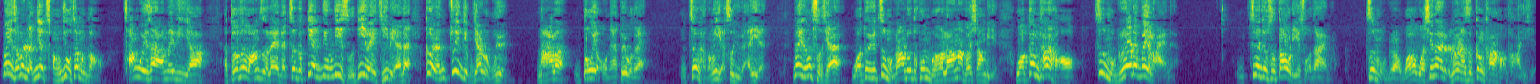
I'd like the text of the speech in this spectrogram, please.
为什么人家成就这么高？常规赛 MVP 啊，得分王之类的，这个奠定历史地位级别的个人最顶尖荣誉，拿了都有呢，对不对？这可能也是原因。为什么此前我对于字母哥、罗德昆博和莱昂纳德相比，我更看好字母哥的未来呢？这就是道理所在嘛。字母哥，我我现在仍然是更看好他一些。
